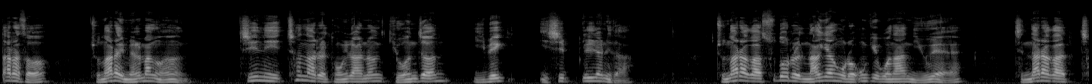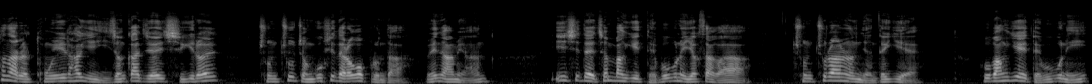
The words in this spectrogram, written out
따라서 주나라의 멸망은 진이 천하를 통일하는 기원전 221년이다. 주나라가 수도를 낙양으로 옮기고 난 이후에 진나라가 천하를 통일하기 이전까지의 시기를 춘추 전국시대라고 부른다. 왜냐하면 이 시대 전반기 대부분의 역사가 춘추라는 연대기에 후반기의 대부분이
